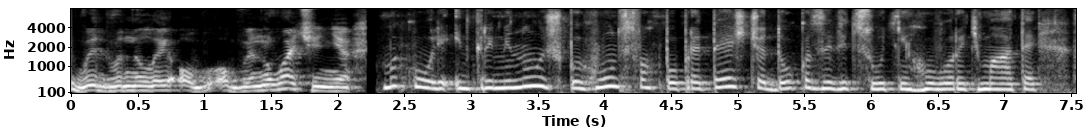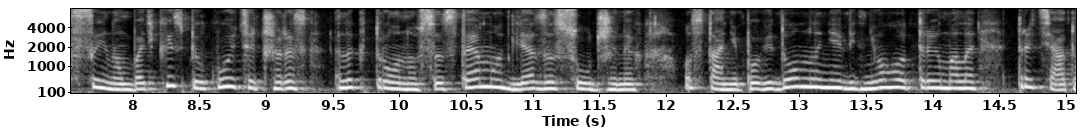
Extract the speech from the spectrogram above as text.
видвинули об, обвинувачення Миколі інкримінують шпигунство, попри те, що докази відсутні, говорить мати. З сином батьки спілкуються через електронну систему для засуджених. Останні повідомлення від нього отримали 30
